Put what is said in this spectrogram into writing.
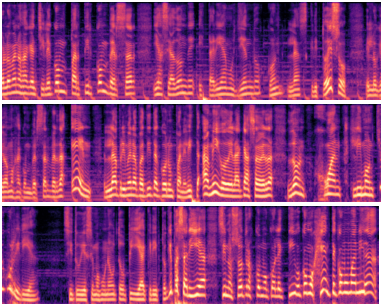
por lo menos acá en Chile, compartir, conversar y hacia dónde estaríamos yendo con las cripto. Eso es lo que vamos a conversar, ¿verdad? En la primera patita con un panelista amigo de la casa, ¿verdad? Don Juan Limón. ¿Qué ocurriría? si tuviésemos una utopía cripto? ¿Qué pasaría si nosotros como colectivo, como gente, como humanidad,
